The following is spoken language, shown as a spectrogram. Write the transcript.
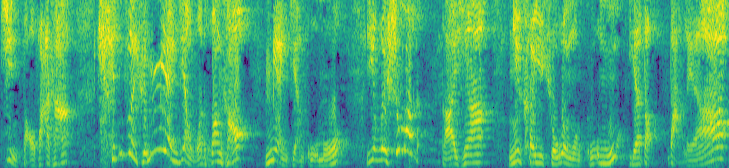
进宝法场。”亲自去面见我的皇嫂，面见姑母，因为什么的？大想你可以去问问姑母，也倒罢了。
